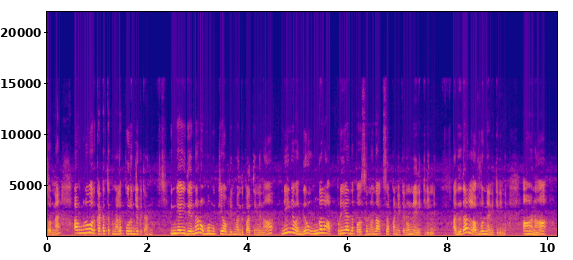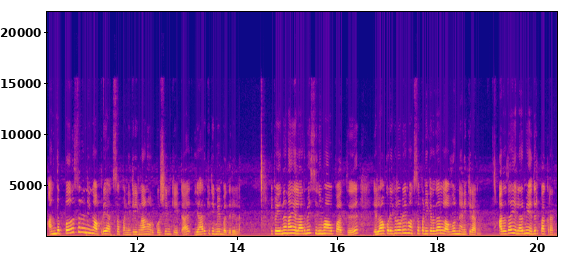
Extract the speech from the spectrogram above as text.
சொன்னேன். அவங்களும் ஒரு கட்டத்துக்கு மேலே புரிஞ்சுக்கிட்டாங்க. இங்கே இது என்ன ரொம்ப முக்கியம் அப்படின்னு வந்து பார்த்தீங்கன்னா நீங்கள் வந்து உங்களை அப்படியே அந்த பர்சன் வந்து அக்செப்ட் பண்ணிக்கணும்னு நினைக்கிறீங்க. அதுதான் லவ்னு நினைக்கிறீங்க. ஆனால் அந்த பர்சனை நீங்கள் அப்படியே அக்செப்ட் பண்ணிக்கிறீங்களான்னு ஒரு கொஷின் கேட்டால் யாருக்கிட்டையுமே பதில் இல்லை. இப்போ என்னென்னா எல்லாருமே சினிமாவை பார்த்து எல்லா குறைகளோடையும் அக்செப்ட் பண்ணிக்கிறதா லவ்னு நினைக்கிறாங்க. அதை தான் எல்லாருமே எதிர்பார்க்குறாங்க.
